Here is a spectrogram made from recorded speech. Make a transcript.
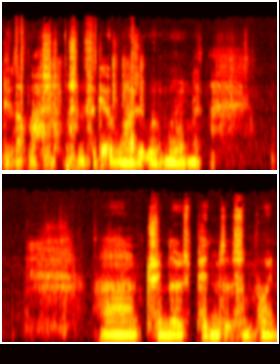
Do that last. Mustn't forget, otherwise it won't work, will it? And trim those pins at some point.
